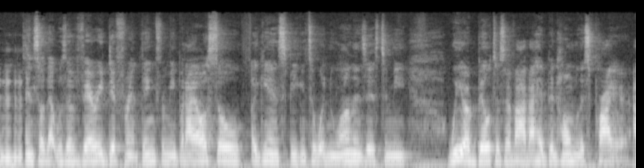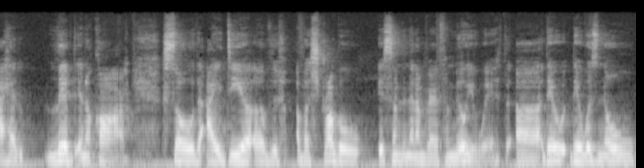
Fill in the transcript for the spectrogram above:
Mhm. And so that was a very different thing for me. But I also, again, speaking to what New Orleans is to me, we are built to survive. I had been homeless prior. I had lived in a car. So the idea of the of a struggle is something that I'm very familiar with. Uh, there there was no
